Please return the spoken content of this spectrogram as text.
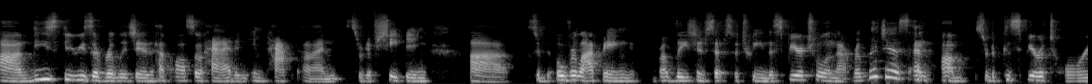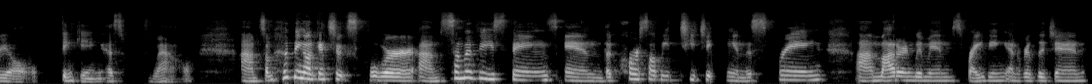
um, these theories of religion have also had an impact on sort of shaping uh, sort of overlapping relationships between the spiritual and not religious and um, sort of conspiratorial thinking as well. Um, so I'm hoping I'll get to explore um, some of these things in the course I'll be teaching in the spring, uh, Modern Women's Writing and Religion.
